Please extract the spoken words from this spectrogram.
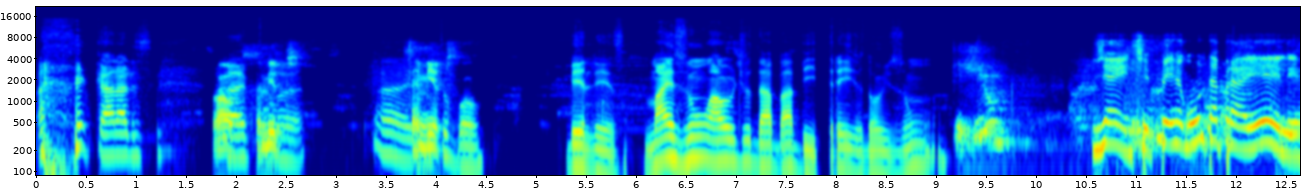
Caralho. Sou alto, Ai, isso é mito. Ai, Isso é muito mito. bom. Beleza. Mais um áudio da Babi. um. 3, 2, 1. Gente, pergunta pra ele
